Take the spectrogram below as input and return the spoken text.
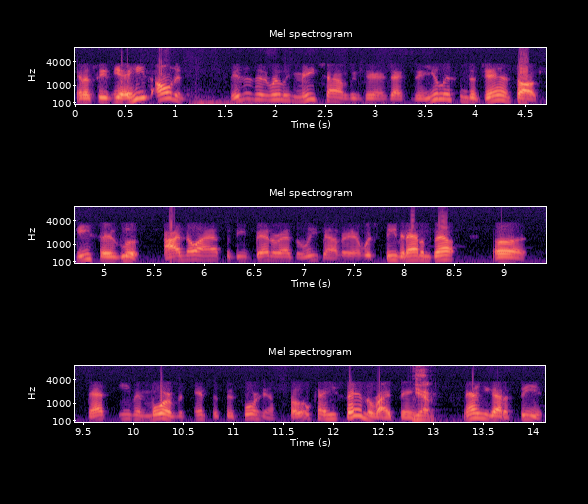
in a season. Yeah, he's owning it. This isn't really me challenging Jaren Jackson. You listen to Jaren talk. He says, "Look, I know I have to be better as a rebounder, and with Steven Adams out, uh, that's even more of an emphasis for him." So, okay, he's saying the right thing. Yep. Now you got to see it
